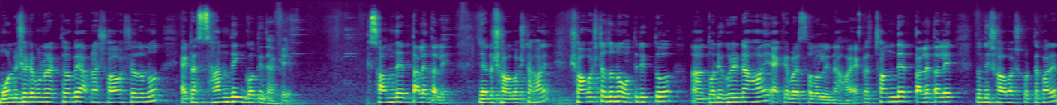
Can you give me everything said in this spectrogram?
মূল বিষয়টা মনে রাখতে হবে, আপনার সহবাসটার জন্য একটা সান্দিক গতি থাকে। ছন্দের তালে তালে যেন সহবাসটা হয়। সহবাসটা যেন অতিরিক্ত তড়িঘড়ি না হয়, একেবারে সলোলি না হয়। একটা ছন্দের তালে তালে যদি সহবাস করতে পারেন,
